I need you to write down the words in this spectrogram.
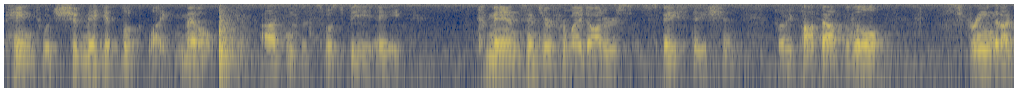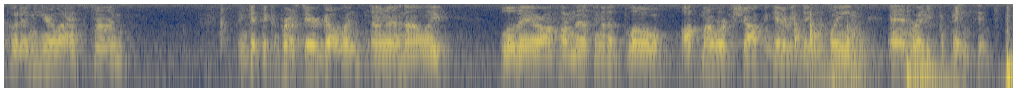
paint, which should make it look like metal, uh, since this is supposed to be a command center for my daughter's space station. So let me pop out the little screen that I put in here last time and get the compressed air going. I'm going to not only blow the air off on this, I'm going to blow off my workshop and get everything clean and ready for painting.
